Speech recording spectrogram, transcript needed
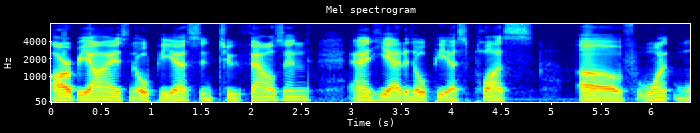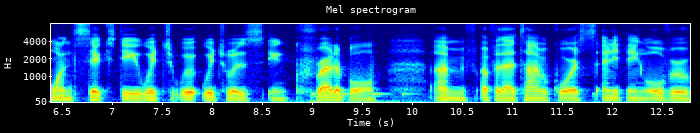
RBIs, and OPS in 2000, and he had an OPS plus of one 160, which which was incredible. Um, for that time, of course, anything over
